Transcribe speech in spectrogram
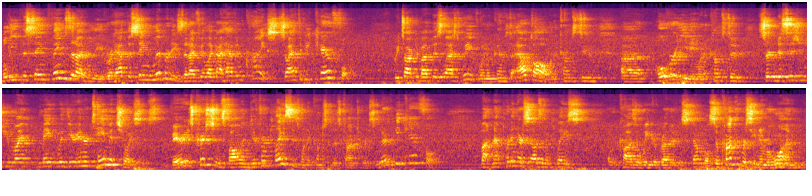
believe the same things that I believe or have the same liberties that I feel like I have in Christ. So I have to be careful. We talked about this last week when it comes to alcohol, when it comes to uh, overeating, when it comes to certain decisions you might make with your entertainment choices. Various Christians fall in different places when it comes to this controversy. We have to be careful about not putting ourselves in a place that would cause a weaker brother to stumble. So, controversy number one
